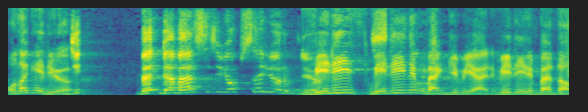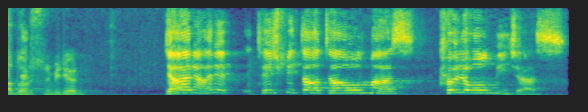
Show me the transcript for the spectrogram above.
ona geliyor. Ben- ben sizi yok sayıyorum diyor. Veli, veliyim ben gibi yani. Veliyim ben daha doğrusunu biliyorum. Yani hani teşbihte hata olmaz. Köle olmayacağız.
